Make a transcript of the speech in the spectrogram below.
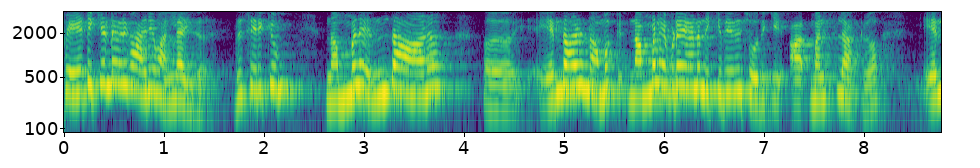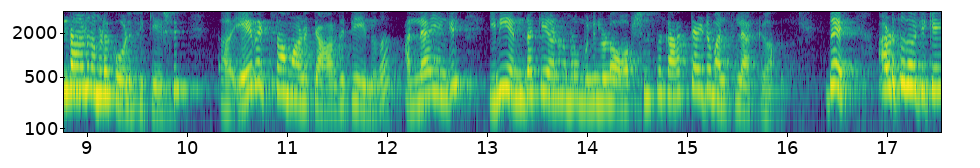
പേടിക്കേണ്ട ഒരു കാര്യമല്ല ഇത്. ഇത് ശരിക്കും നമ്മൾ എന്താണ് എന്താണ് നമുക്ക് നമ്മൾ എവിടെയാണ് നിൽക്കുന്നതെന്ന് ചോദിക്കുക മനസ്സിലാക്കുക. എന്താണ് നമ്മുടെ ക്വാളിഫിക്കേഷൻ ഏത് എക്സാമാണ് ടാർഗറ്റ് ചെയ്യുന്നത്? അല്ല എങ്കിൽ ഇനി എന്തൊക്കെയാണ് നമ്മുടെ മുന്നിലുള്ള ഓപ്ഷൻസ് കറക്റ്റായിട്ട് മനസ്സിലാക്കുക. ഇതേ അടുത്ത് നോക്കിക്കേ.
